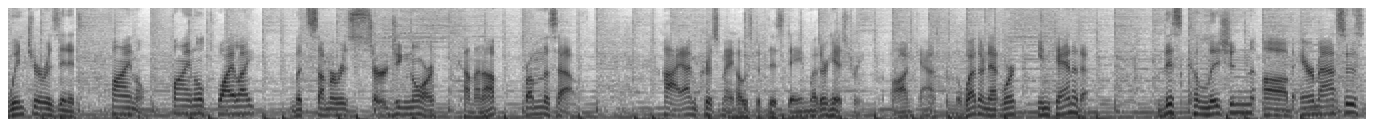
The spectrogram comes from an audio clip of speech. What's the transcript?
winter is in its final, final twilight, but summer is surging north, coming up from the south. Hi, I'm Chris May, host of This Day in Weather History, a podcast from the Weather Network in Canada. This collision of air masses,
